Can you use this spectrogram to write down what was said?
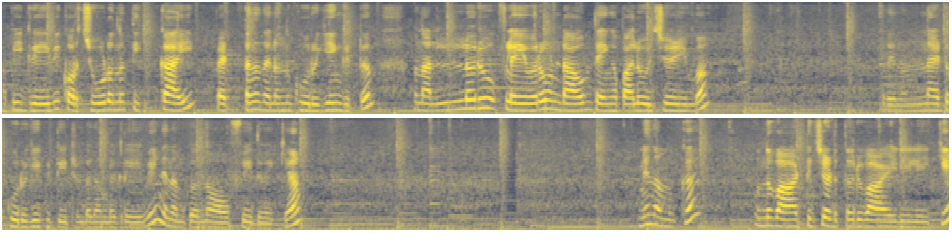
അപ്പോൾ ഈ ഗ്രേവി കുറച്ചുകൂടെ ഒന്ന് തിക്കായി പെട്ടെന്ന് തന്നെ ഒന്ന് കുറുകിയും കിട്ടും. അപ്പോൾ നല്ലൊരു ഫ്ലേവറും ഉണ്ടാവും തേങ്ങാപ്പാൽ ഒഴിച്ചു കഴിയുമ്പം. അത് നന്നായിട്ട് കുറുകി കിട്ടിയിട്ടുണ്ട് നമ്മുടെ ഗ്രേവി. ഇനി നമുക്കൊന്ന് ഓഫ് ചെയ്ത് വെക്കാം. ഇനി നമുക്ക് ഒന്ന് വാട്ടിച്ചെടുത്ത ഒരു വാഴയിലേക്ക്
